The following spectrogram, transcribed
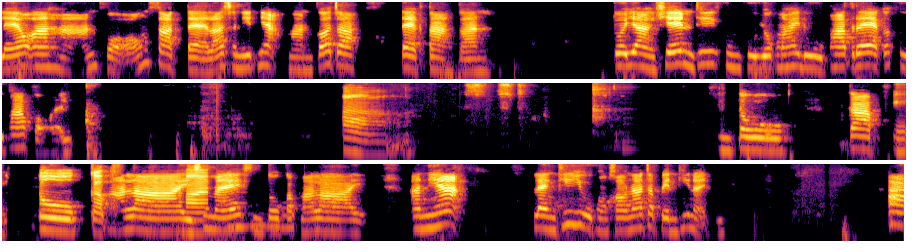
แล้วอาหารของสัตว์แต่ละชนิดเนี่ยมันก็จะแตกต่างกัน ตัวอย่างเช่นที่คุณครูยกมาให้ดูภาพแรกก็คือภาพของอะไรลูกอ่าสิงโตกับโตกับม้าลายม้าใช่ไหมสิงโตกับม้าลาย อันเนี้ยแหล่งที่อยู่ของเขาน่าจะเป็นที่ไหนดีอ่า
